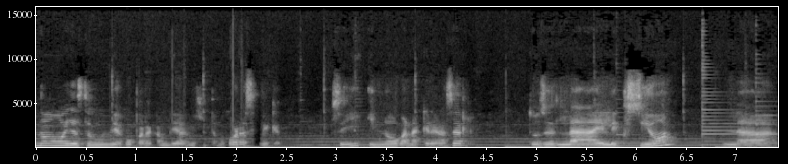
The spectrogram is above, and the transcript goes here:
no, ya estoy muy viejo para cambiar, hijita, mejor así me quedo, ¿sí? Y no van a querer hacerlo. Entonces, la elección la,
